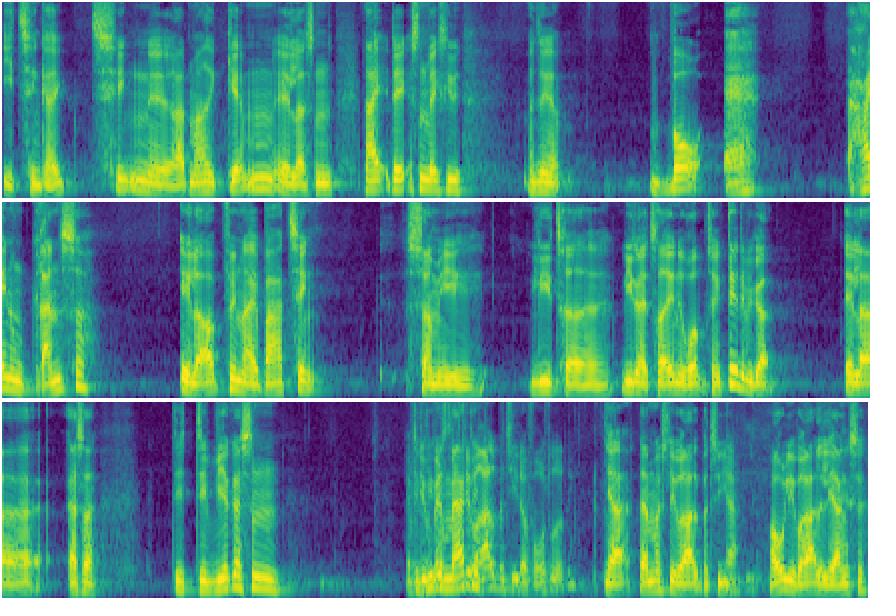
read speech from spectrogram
I tænker ikke tingene ret meget igennem, eller sådan... Nej, det er sådan, vil jeg sige det. Man tænker, hvor er... Har I nogle grænser? Eller opfinder I bare ting, som I lige, træder, lige når I træder ind i rum, tænker, det er det, vi gør? Eller, altså, det, det virker sådan... Ja, Det for det er jo Venstres mærkeligt. Liberale Parti, der har foreslået det, ikke? Ja, Danmarks Liberale Parti ja. Ja. og Liberal Alliance.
